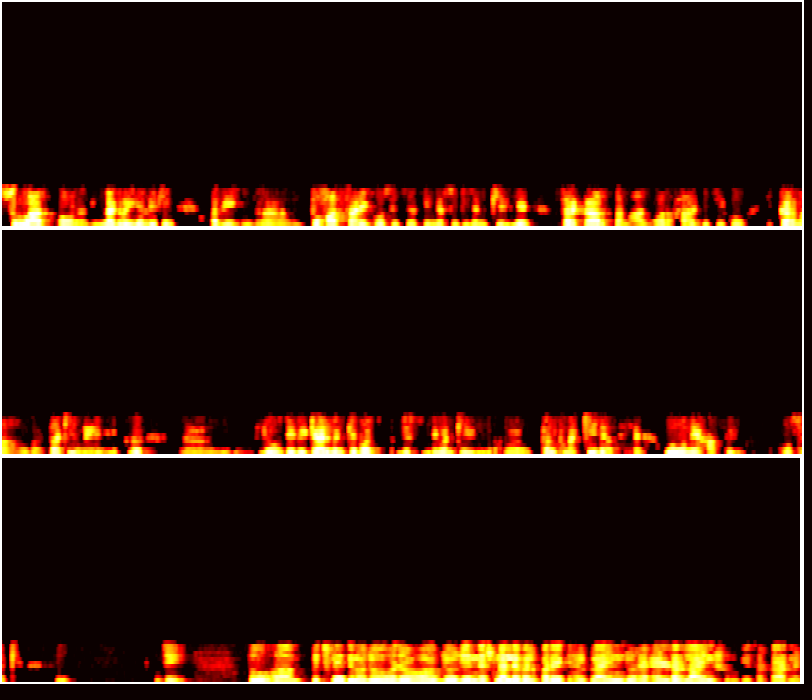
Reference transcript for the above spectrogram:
शुरुआत और लग रही है, लेकिन अभी बहुत सारी कोशिशें सीनियर सिटीजन के लिए सरकार, समाज और हर किसी को करना होगा, ताकि उन्हें एक जो रिटायरमेंट के बाद जिस जीवन की कल्पना की जाती है, वो उन्हें हासिल हो सके। जी। तो पिछले दिनों जो जो जो ये नेशनल लेवल पर एक हेल्पलाइन जो है, एल्डर लाइन शुरू की सरकार ने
